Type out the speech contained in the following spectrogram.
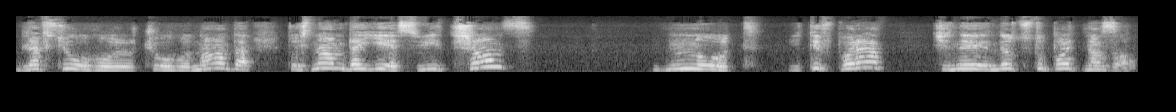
для всього, чого треба, тобто нам дає свій шанс ну, от, йти вперед чи не, не відступати назад.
